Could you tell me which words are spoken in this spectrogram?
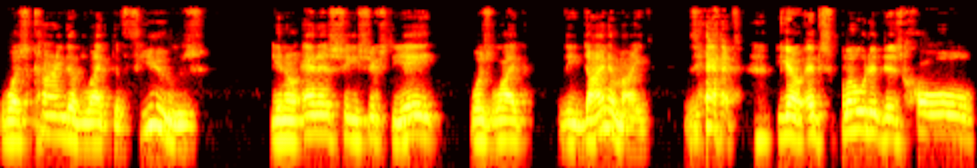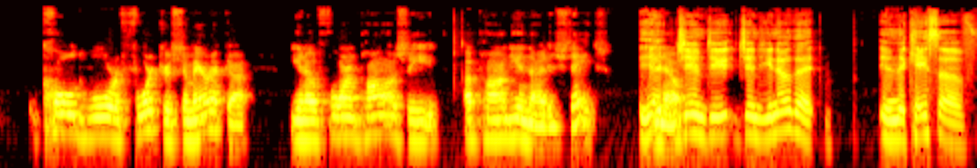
was kind of like the fuse. You know, NSC 68 was like the dynamite that, you know, exploded this whole Cold War fortress America, you know, foreign policy upon the United States. Yeah, you know? Jim, do you, Jim, do you know that in the case of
